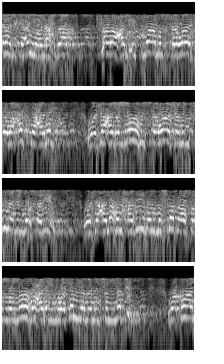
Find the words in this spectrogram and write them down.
ذلك أيها الأحباب شرع الإسلام الزواج وحث عليه. وجعل الله الزواج من سنن المرسلين وجعلهم حبيب المصطفى صلى الله عليه وسلم من سنته. وقال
